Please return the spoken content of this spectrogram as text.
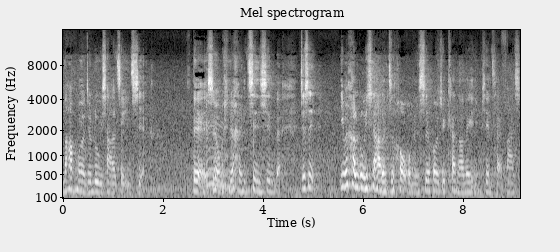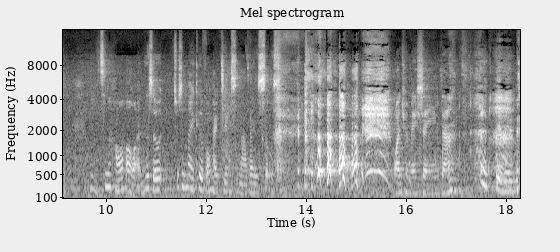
然后他朋友就录下了这一切。对，所以我们就很庆幸的，就是因为他录下了之后，我们事后去看到那个影片，才发现，哎，真的好好玩。那时候就是麦克风还坚持拿在手上，完全没声音这样子。对对对，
